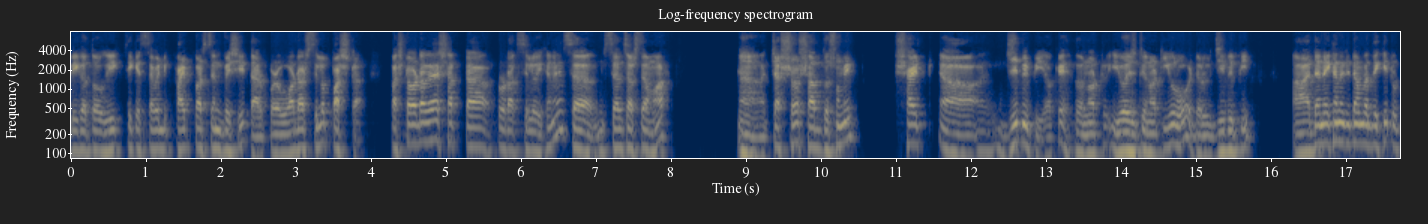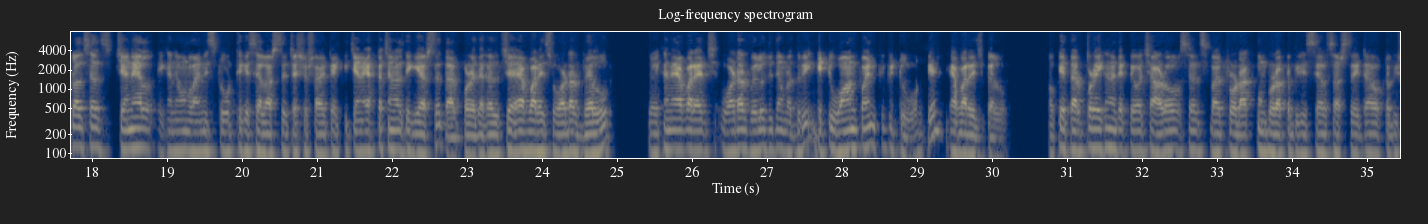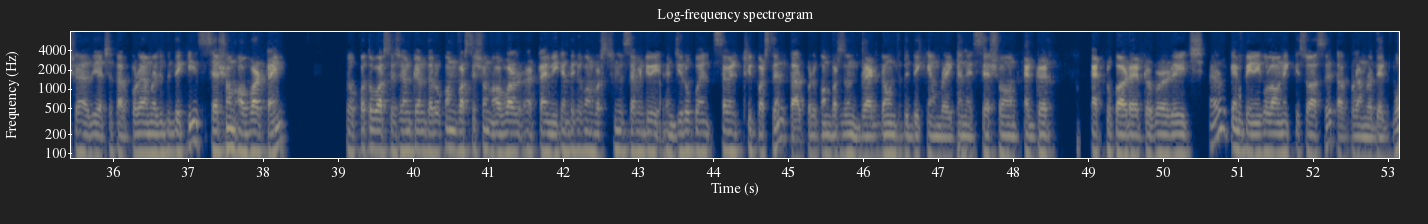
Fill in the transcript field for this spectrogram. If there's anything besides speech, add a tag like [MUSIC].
বিগত উইক থেকে সেভেন্টি ফাইভ পার্সেন্ট বেশি, তারপরে অর্ডার ছিল পাঁচটা। পাঁচটা অর্ডারে সাতটা প্রোডাক্ট ছিল এখানে সেলস আসছে আমার চারশো সাত দশমিক ষাট GBP okay not USD not euro এটা হল জিবিপি দেন এখানে যদি আমরা দেখি টোটাল সেলস চ্যানেল এখানে অনলাইন স্টোর থেকে সেল আসছে চারশো ষাট একটি চ্যানেল একটা চ্যানেল থেকে আসছে। তারপরে দেখা যাচ্ছে অ্যাভারেজ অর্ডার ভ্যালু তো এখানে অ্যাভারেজ অর্ডার ভ্যালু যদি আমরা ধরি eighty one point fifty two okay average value okay তারপরে এখানে দেখতে পাচ্ছি আরও সেলস বাই প্রোডাক্ট কোন প্রোডাক্টটা বেশি সেলস আসছে, এটাও একটা বিষয় আছে। তারপরে আমরা যদি দেখি সেশন ওভার টাইম তো কতবার সেশন টাইম ধরো কনভারসেশন ওভার টাইম এখান থেকে conversation seventy zero point seventy three percent তারপরে কনভারসেশন ব্রেকডাউন যদি দেখি আমরা এখানে session অ্যাড্রেড add to cart add to reach campaign এগুলো অনেক কিছু আছে, তারপরে আমরা দেখব।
